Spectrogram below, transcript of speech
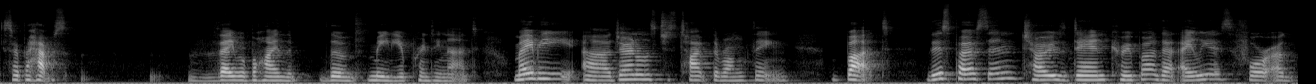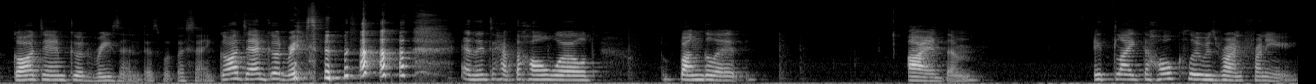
so perhaps they were behind the, the media printing that. Maybe a journalist just typed the wrong thing. But this person chose Dan Cooper, that alias, for a goddamn good reason. That's what they're saying. Goddamn good reason. and then to have the whole world bungle it, iron them it's like the whole clue is right in front of you.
